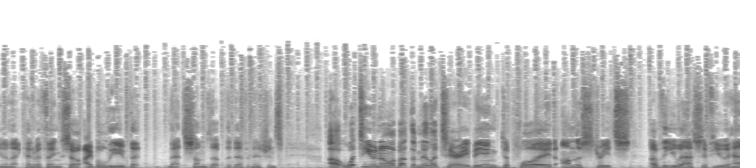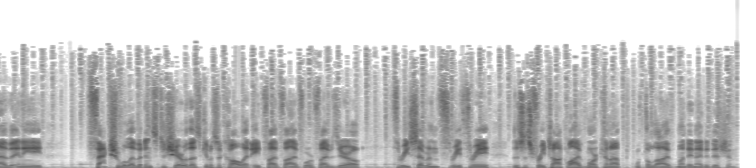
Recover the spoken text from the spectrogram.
You know that kind of a thing. So i believe that that sums up the definitions uh, what do you know about the military being deployed on the streets of the U.S.? If you have any factual evidence to share with us, give us a call at 855 450 3733. This is Free Talk Live. More coming up with the live Monday night edition.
